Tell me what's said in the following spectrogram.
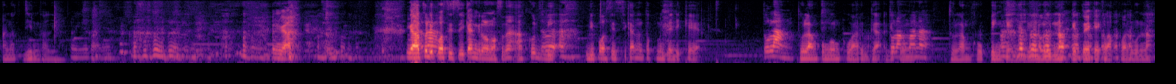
Anak jin kali ya? Oh iya kayaknya. enggak. Enggak aku diposisikan gitu loh. Maksudnya aku di- diposisikan untuk menjadi kayak Tulang. tulang punggung keluarga gitu. Tulang mana? tulang kuping kayaknya dia. Lunak gitu ya kayak kelakuan lunak.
